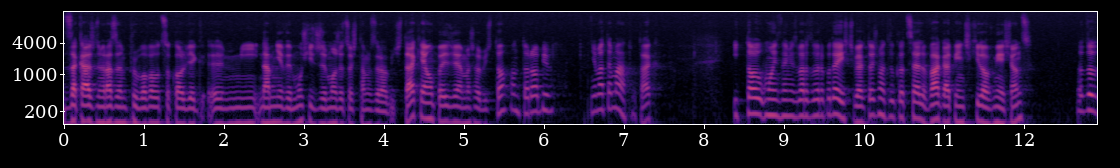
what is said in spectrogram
za każdym razem próbował cokolwiek y, mi, na mnie wymusić, że może coś tam zrobić, tak? Ja mu powiedziałem, masz robić to, on to robił, nie ma tematu, tak? I to moim zdaniem jest bardzo dobre podejście, bo jak ktoś ma tylko cel waga 5 kg w miesiąc, no to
